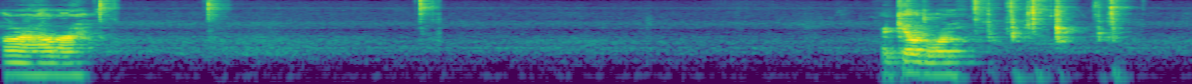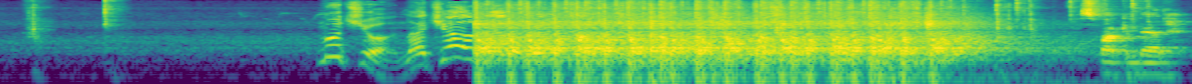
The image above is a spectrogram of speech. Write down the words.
Hold on, hold on. I killed one. Ну чё, начало It's fucking dead.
